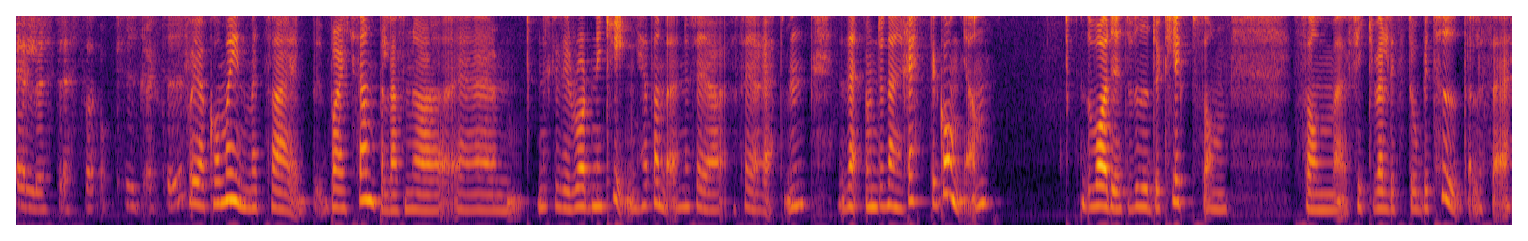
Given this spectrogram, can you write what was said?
eller stressad och hyperaktiv. Får jag komma in med ett så här bra exempel där som jag... Eh, nu ska vi se, Rodney King heter han det? Nu säger jag, säger jag rätt. Mm. Den, under den rättegången då var det ett videoklipp som, som fick väldigt stor betydelse.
